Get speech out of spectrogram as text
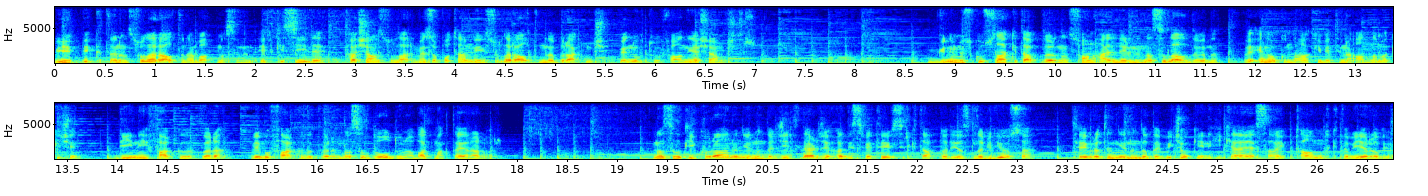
büyük bir kıtanın sular altına batmasının etkisiyle taşan sular Mezopotamya'yı sular altında bırakmış ve Nuh tufanı yaşanmıştır. Günümüz kutsal kitaplarının son hallerini nasıl aldığını ve Enok'un akıbetini anlamak için dini farklılıklara ve bu farklılıkların nasıl doğduğuna bakmakta yarar var. Nasıl ki Kur'an'ın yanında ciltlerce hadis ve tefsir kitapları yazılabiliyorsa, Tevrat'ın yanında da birçok yeni hikayeye sahip Talmud kitabı yer alıyor.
